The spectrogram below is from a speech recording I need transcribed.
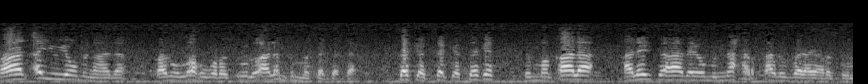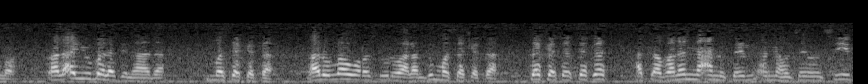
قال أي يوم هذا؟ قالوا الله ورسوله أعلم ثم سكت. سكت سكت سكت ثم قال أليس هذا يوم النحر؟ قالوا بلى يا رسول الله. قال أي بلد هذا؟ ثم سكت. قالوا الله ورسوله أعلم ثم سكت. سكت سكت حتى ظننا أنه أنه سيسيب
